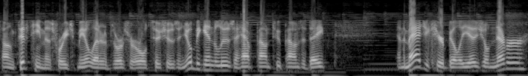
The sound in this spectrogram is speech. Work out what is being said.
tongue 15 minutes for each meal. Let it absorb your oral tissues, and you'll begin to lose a half pound, two pounds a day. And the magic here, Billy, is you'll never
